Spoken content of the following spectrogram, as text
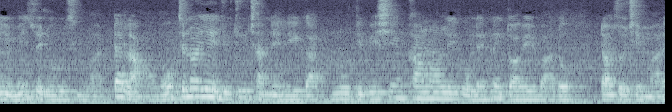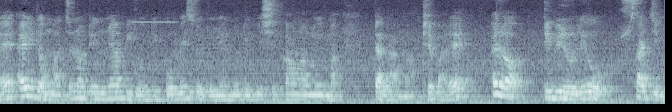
င်မိတ်ဆွေတို့စီမှာတက်လာအောင်လို့ကျွန်တော်ရဲ့ YouTube channel လေးက notification ခေါင်းလောင်းလေးကိုလည်းနှိပ်သွားပေးပါလို့တောင်းဆိုချင်ပါတယ်အဲ့ဒီတော့မှကျွန်တော်တင်ပြဗီဒီယိုဒီကိုမိတ်ဆွေတို့ရဲ့ notification ခေါင်းလောင်းလေးမှာတက်လာမှာဖြစ်ပါတယ်အဲ့တော့ဒီဗီဒီယိုလေးကိုစကြည့်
